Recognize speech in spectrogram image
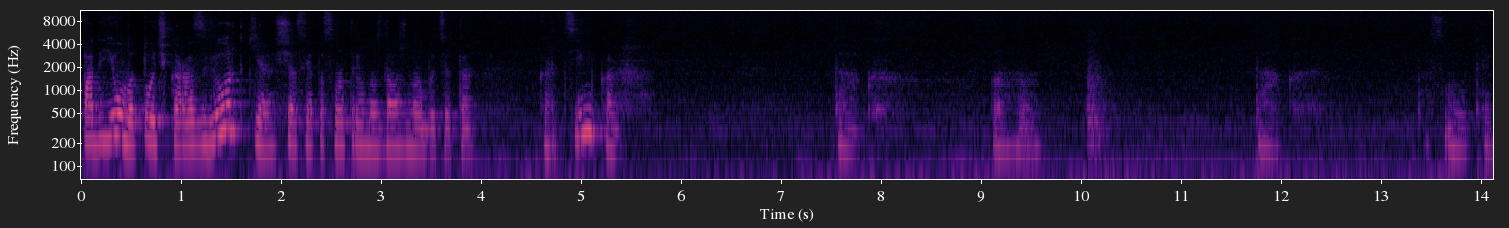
подъема, точка развертки. Сейчас я посмотрю, у нас должна быть эта картинка. Так, ага. Так, посмотрим.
